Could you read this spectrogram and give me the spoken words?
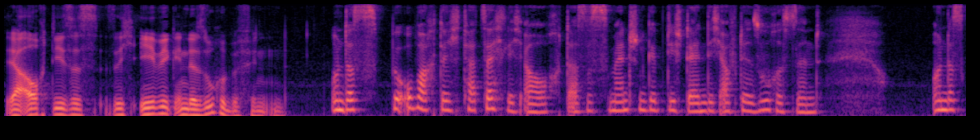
ja auch dieses sich ewig in der Suche befinden. Und das beobachte ich tatsächlich auch, dass es Menschen gibt, die ständig auf der Suche sind. Und es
